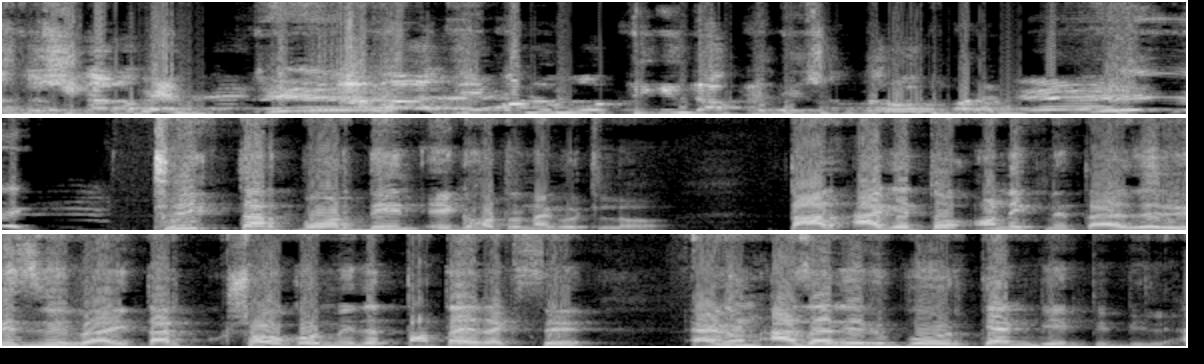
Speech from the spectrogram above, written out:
আস্তে শিকার হবেন। আবার যে কোনো মুহূর্তে কিন্তু আপনি দেশান্তর হতে পারেন। ঠিক তার পরদিন এই ঘটনা ঘটলো। তার আগে তো অনেক নেতা রিজভি ভাই, তার সহকর্মীদের তাতায় রাখছে। এখন আজারের উপর কেন বিএনপি বিলা?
